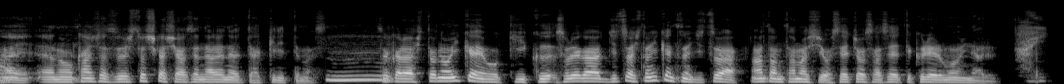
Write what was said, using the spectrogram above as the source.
はい。あの、感謝する人しか幸せになれないってはっきり言ってます。うんそれから人の意見を聞く。それが、実は人の意見っていうのは実は、あなたの魂を成長させてくれるものになる。はい。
